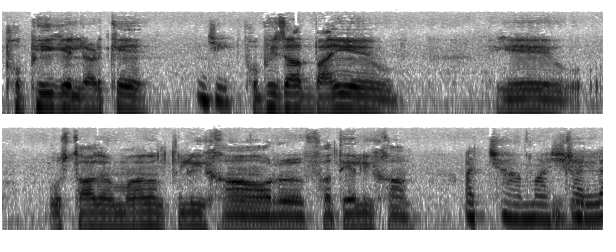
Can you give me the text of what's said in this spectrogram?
پھوپھی کے لڑکے ہیں۔ جی۔ پھوپھی زاد بھائی ہیں یہ استاد عماد علی خان اور فتح علی خان۔ اچھا ماشاء جی۔ اللہ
